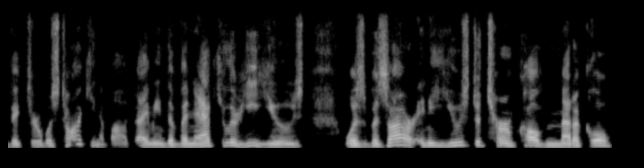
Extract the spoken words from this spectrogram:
victor was talking about. I mean the vernacular he used was bizarre and he used a term called medical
